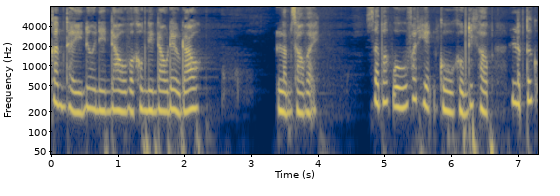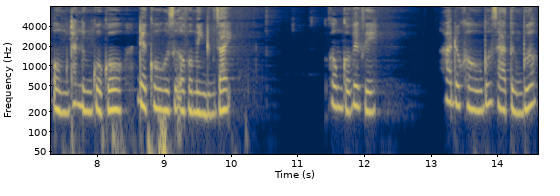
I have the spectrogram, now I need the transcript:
cảm thấy nơi nên đau và không nên đau đều đau. Làm sao vậy? Gia Bắc Vũ phát hiện cô không thích hợp, lập tức ôm thắt lưng của cô để cô dựa vào mình đứng dậy. Không có việc gì. Hà Độc Khấu bước ra từng bước,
